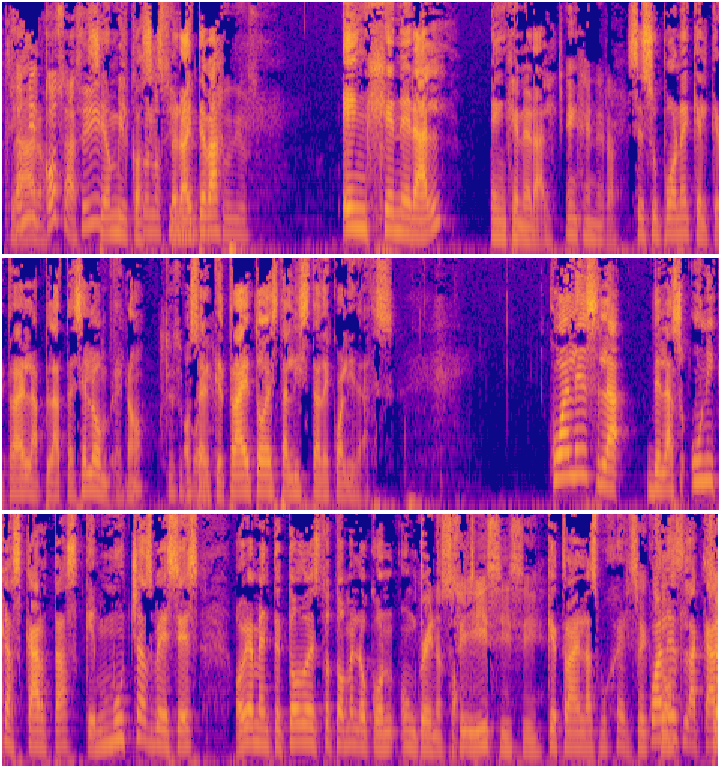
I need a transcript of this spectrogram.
Claro. Son mil cosas. Sí. son mil cosas, pero ahí te va. estudios. En general, en general, En general. se supone que el que trae la plata es el hombre, ¿no? Se O sea, el que trae toda esta lista de cualidades. ¿Cuál es la de las únicas cartas que muchas veces, obviamente todo esto tómenlo con un grain of salt, Sí, sí, sí. que traen las mujeres? Sexo. ¿Cuál es la carta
